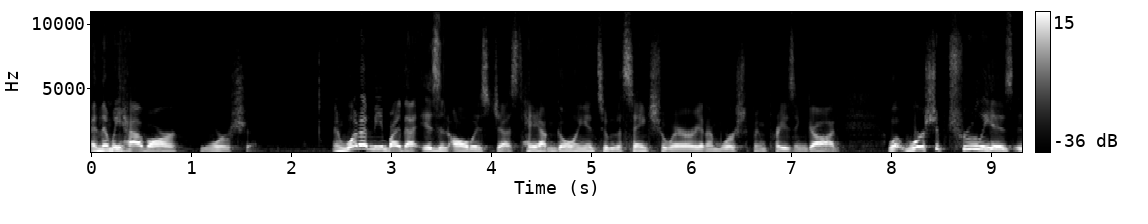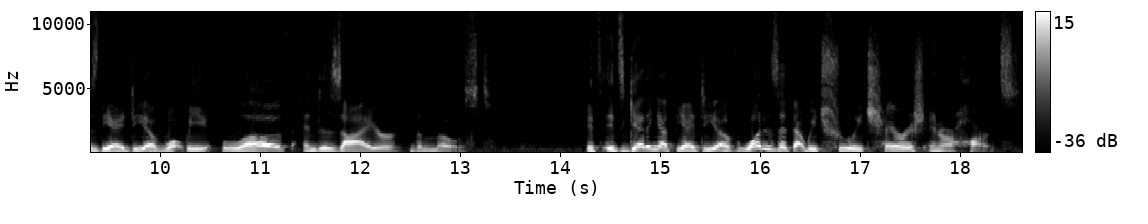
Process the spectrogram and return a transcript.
and then we have our worship. And what I mean by that isn't always just, hey, I'm going into the sanctuary and I'm worshiping, praising God. What worship truly is, is the idea of what we love and desire the most. It's, it's getting at the idea of what is it that we truly cherish in our hearts.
